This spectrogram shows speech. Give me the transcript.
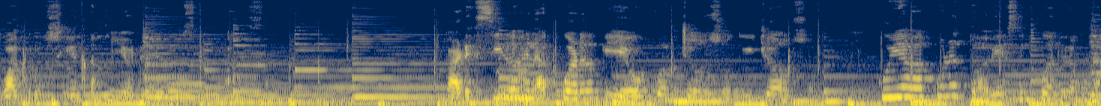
400 millones de dosis más. Parecido es el acuerdo que llegó con Johnson Johnson, cuya vacuna todavía se encuentra en una,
